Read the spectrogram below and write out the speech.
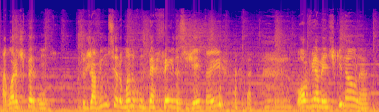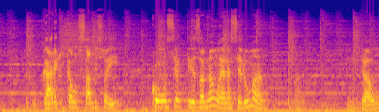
Agora eu te pergunto, tu já viu um ser humano com um pé feio desse jeito aí? Obviamente que não, né? O cara que calçava isso aí, com certeza não era ser humano. Né? Então,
